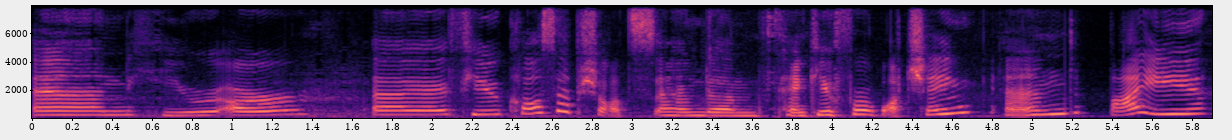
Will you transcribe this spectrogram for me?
And here are a few close-up shots. And um, thank you for watching and bye!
